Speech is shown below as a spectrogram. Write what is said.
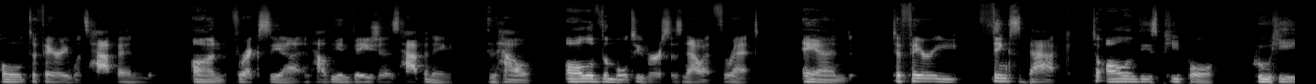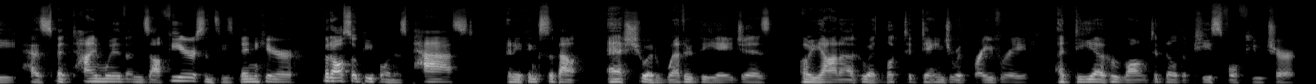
told Teferi what's happened on Phyrexia and how the invasion is happening and how all of the multiverse is now at threat and Teferi thinks back to all of these people who he has spent time with in Zhalfir since he's been here, but also people in his past. And he thinks about Esh, who had weathered the ages, Oyana, who had looked to danger with bravery, Adia, who longed to build a peaceful future,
